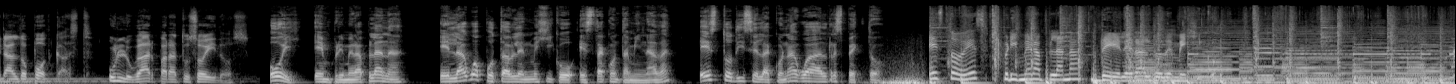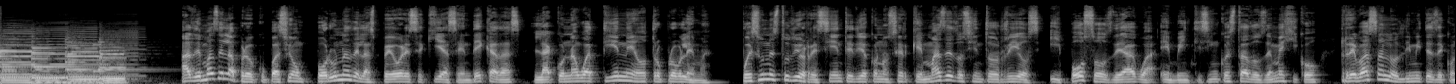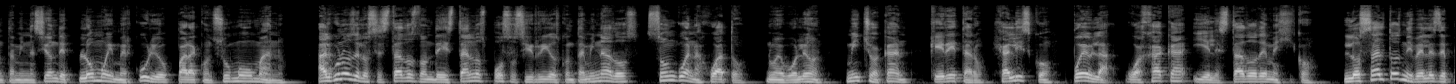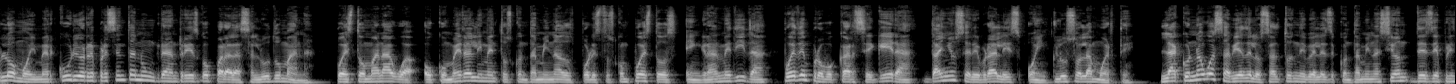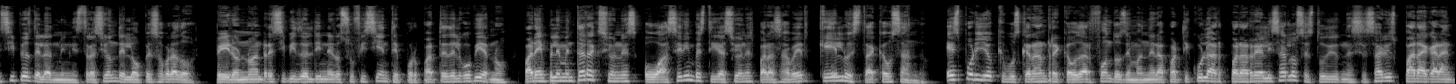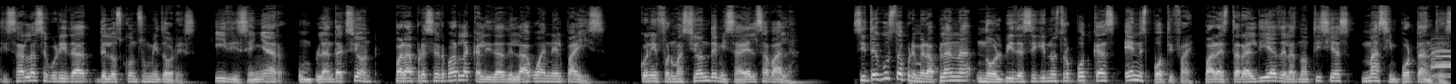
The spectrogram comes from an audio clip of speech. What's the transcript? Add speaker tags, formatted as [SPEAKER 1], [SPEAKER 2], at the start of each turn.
[SPEAKER 1] Heraldo Podcast, un lugar para tus oídos.
[SPEAKER 2] Hoy, en primera plana, ¿el agua potable en México está contaminada? Esto dice la Conagua al respecto.
[SPEAKER 3] Esto es Primera Plana de El Heraldo de México.
[SPEAKER 2] Además de la preocupación por una de las peores sequías en décadas, la Conagua tiene otro problema, pues un estudio reciente dio a conocer que más de 200 ríos y pozos de agua en 25 estados de México rebasan los límites de contaminación de plomo y mercurio para consumo humano. Algunos de los estados donde están los pozos y ríos contaminados son Guanajuato, Nuevo León, Michoacán, Querétaro, Jalisco, Puebla, Oaxaca y el Estado de México. Los altos niveles de plomo y mercurio representan un gran riesgo para la salud humana, pues tomar agua o comer alimentos contaminados por estos compuestos en gran medida pueden provocar ceguera, daños cerebrales o incluso la muerte. La Conagua sabía de los altos niveles de contaminación desde principios de la administración de López Obrador, pero no han recibido el dinero suficiente por parte del gobierno para implementar acciones o hacer investigaciones para saber qué lo está causando. Es por ello que buscarán recaudar fondos de manera particular para realizar los estudios necesarios para garantizar la seguridad de los consumidores y diseñar un plan de acción para preservar la calidad del agua en el país. Con información de Misael Zavala. Si te gusta Primera Plana, no olvides seguir nuestro podcast en Spotify para estar al día de las noticias más importantes.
